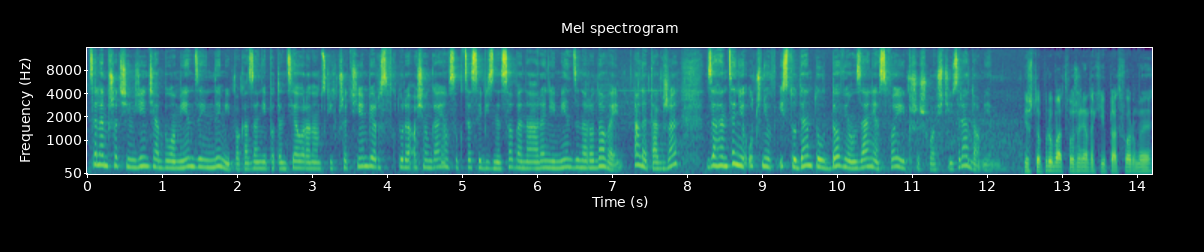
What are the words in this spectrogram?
Celem przedsięwzięcia było m.in. pokazanie potencjału radomskich przedsiębiorstw, które osiągają sukcesy biznesowe na arenie międzynarodowej, ale także zachęcenie uczniów i studentów do wiązania swojej przyszłości z Radomiem. Jest to próba tworzenia takiej platformy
